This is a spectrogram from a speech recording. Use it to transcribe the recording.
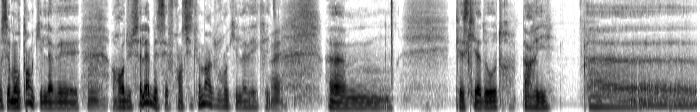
C'est mon temps qui l'avait hmm. rendu célèbre, mais c'est Francis Lemarque, je crois, qui l'avait écrite. Euh, Qu'est-ce qu'il y a d'autre? Paris. Euh,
